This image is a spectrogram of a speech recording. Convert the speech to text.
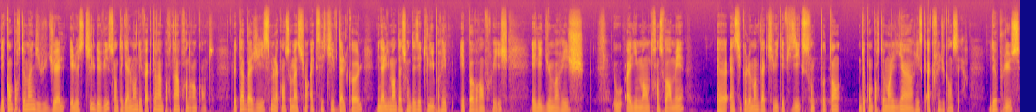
Les comportements individuels et le style de vie sont également des facteurs importants à prendre en compte. Le tabagisme, la consommation excessive d'alcool, une alimentation déséquilibrée et pauvre en fruits et légumes riches ou aliments transformés euh, ainsi que le manque d'activité physique sont autant de comportements liés à un risque accru du cancer. De plus,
